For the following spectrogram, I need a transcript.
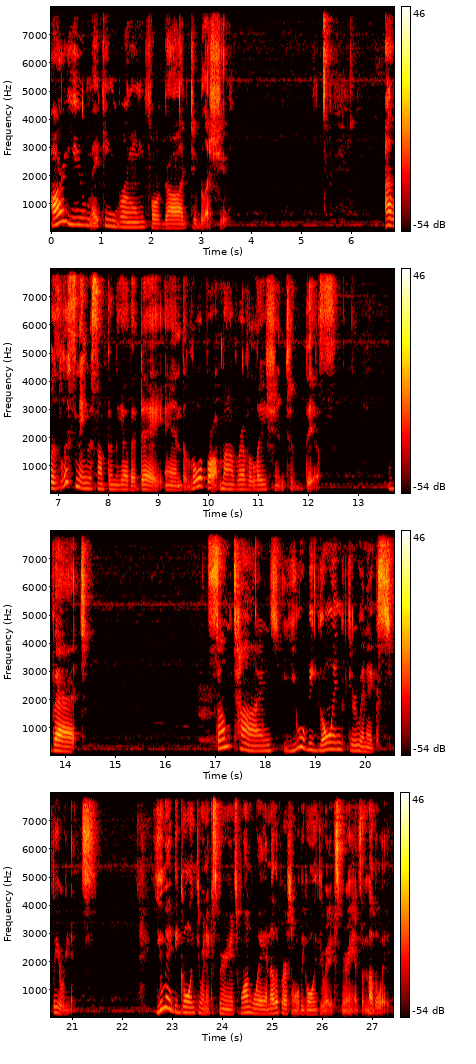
Are you making room for God to bless you? I was listening to something the other day, and the Lord brought my revelation to this that sometimes you will be going through an experience. You may be going through an experience one way, another person will be going through an experience another way.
